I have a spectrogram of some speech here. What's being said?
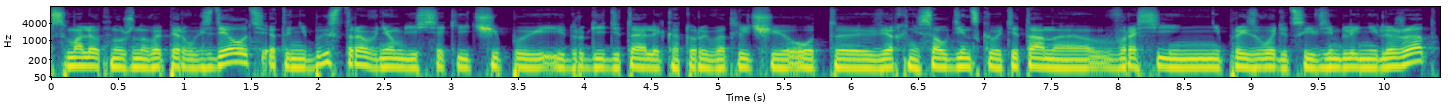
самолет нужно, во-первых, сделать, это не быстро, в нем есть всякие чипы и другие детали, которые, в отличие от э, верхнесалдинского титана, в России не производятся и в земле не лежат.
